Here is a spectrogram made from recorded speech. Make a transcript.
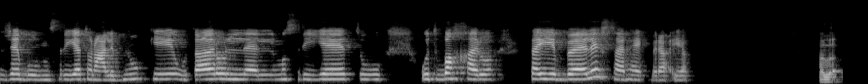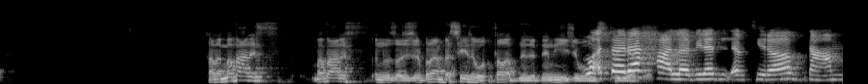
جابوا مصرياتهم على البنوكة وطاروا المصريات و... وتبخروا. طيب ليش صار هيك برأيك؟ هلا هلا ما بعرف ما بعرف إنه جبران باسيل هو طلب من اللبنانية يجيبوا وقت راح على بلاد الاغتراب نعم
